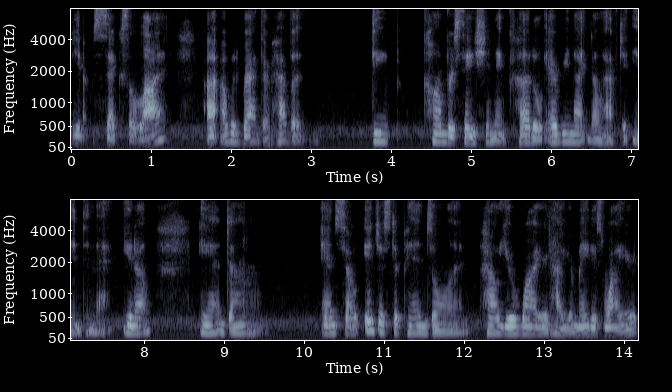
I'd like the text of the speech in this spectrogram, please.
you know sex a lot. I, I would rather have a deep conversation and cuddle every night. Don't have to end in that, you know. And um, and so it just depends on how you're wired, how your mate is wired.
